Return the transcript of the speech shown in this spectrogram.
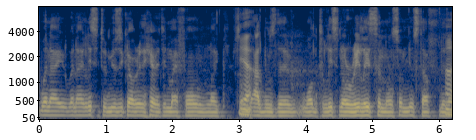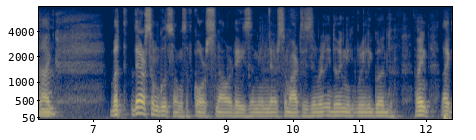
When I when I listen to music, I already have it in my phone, like some Yeah. albums that I want to listen or re-listen, or some new stuff that Uh-huh. I like. But there are some good songs, of course, nowadays. I mean, there are some artists that are really doing it really good. I mean, like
